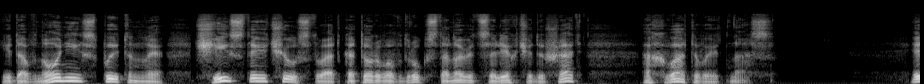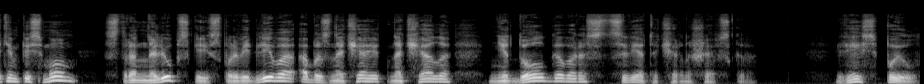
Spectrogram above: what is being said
и давно не испытанное, чистое чувство, от которого вдруг становится легче дышать, охватывает нас. Этим письмом Страннолюбский справедливо обозначает начало недолгого расцвета Чернышевского. Весь пыл,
